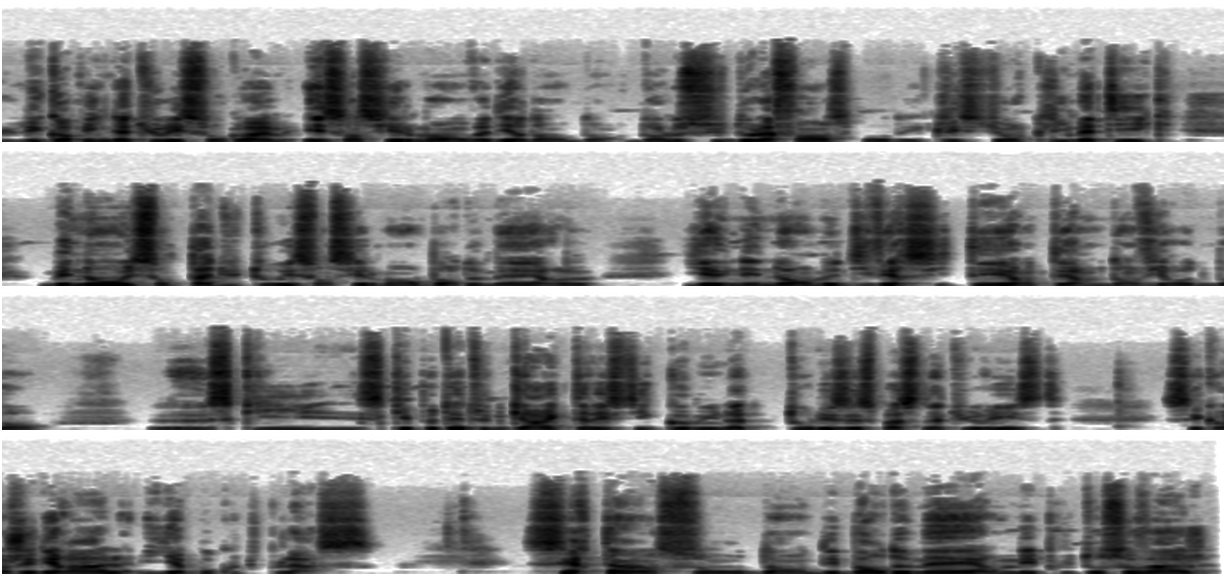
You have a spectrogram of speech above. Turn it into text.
les campings naturistes sont quand même essentiellement, on va dire, dans, le sud de la France pour des questions climatiques. Mais non, ils ne sont pas du tout essentiellement en bord de mer. Euh, il y a une énorme diversité en termes d'environnement. Ce qui, ce qui est peut-être une caractéristique commune à tous les espaces naturistes, c'est qu'en général, il y a beaucoup de place. Certains sont dans des bords de mer, mais plutôt sauvages.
